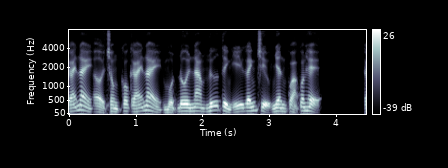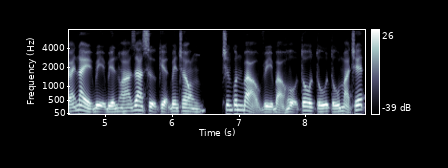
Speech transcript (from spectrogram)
cái này ở trong có cái này một đôi nam nữ tình ý gánh chịu nhân quả quan hệ. Cái này bị biến hóa ra sự kiện bên trong, trương quân bảo vì bảo hộ tô tú tú mà chết.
